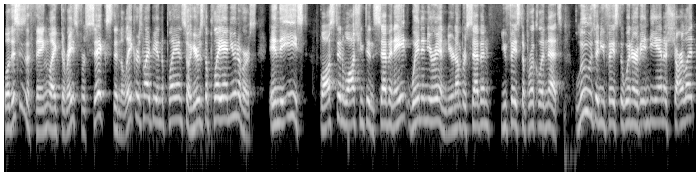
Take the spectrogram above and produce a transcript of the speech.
well, this is a thing like the race for sixth, and the Lakers might be in the play in. So here's the play in universe. In the East, Boston, Washington, 7 8. Win and you're in. You're number seven. You face the Brooklyn Nets. Lose and you face the winner of Indiana, Charlotte.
